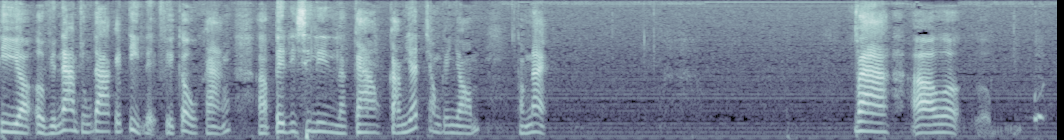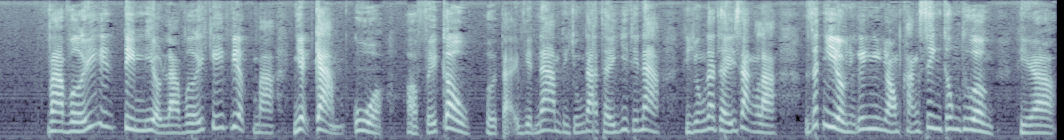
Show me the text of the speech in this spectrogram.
Thì uh, ở Việt Nam chúng ta cái tỷ lệ phế cầu kháng uh, penicillin là cao cao nhất trong cái nhóm nhóm này. Và uh, và với tìm hiểu là với cái việc mà nhạy cảm của uh, phế cầu ở tại Việt Nam thì chúng ta thấy như thế nào? Thì chúng ta thấy rằng là rất nhiều những cái nhóm kháng sinh thông thường thì là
